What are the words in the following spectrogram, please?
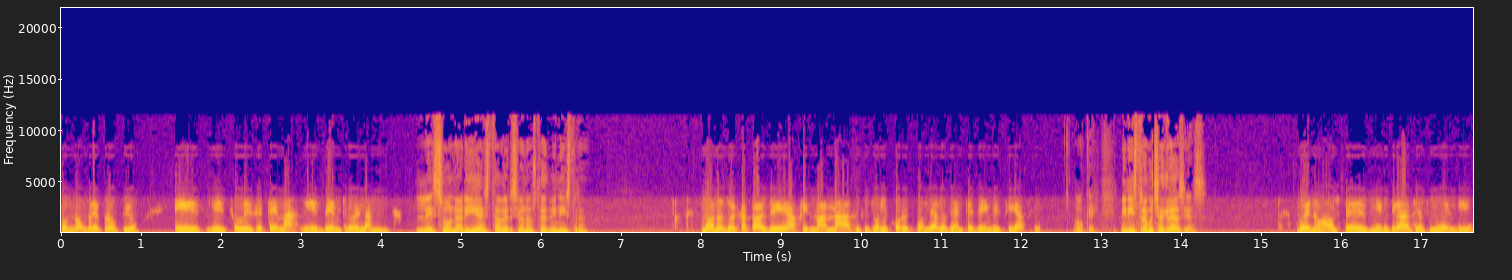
con nombre propio, eh, eh, sobre ese tema eh, dentro de la minga. ¿Le sonaría esta versión a usted, ministra? No, no soy capaz de afirmar nada porque eso le corresponde a los entes de investigación. Ok. Ministra, muchas gracias. Bueno, a ustedes mil gracias y buen día.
